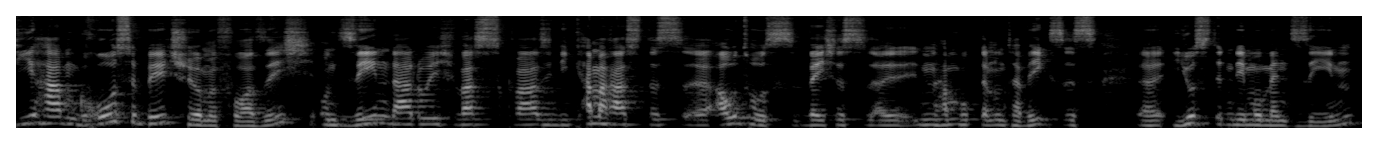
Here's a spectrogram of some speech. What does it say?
die haben große Bildschirme vor sich und sehen dadurch, was quasi die Kameras des äh, Autos, welches äh, in Hamburg dann unterwegs ist, äh, just in dem Moment sehen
